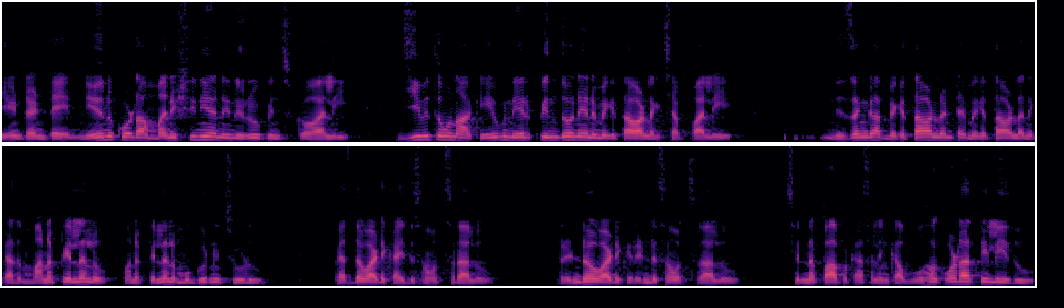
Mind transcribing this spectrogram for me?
ఏంటంటే నేను కూడా మనిషిని అని నిరూపించుకోవాలి. జీవితం నాకు ఏమి నేర్పిందో నేను మిగతా వాళ్ళకి చెప్పాలి. నిజంగా మిగతా వాళ్ళంటే మిగతా వాళ్ళని కాదు మన పిల్లలు మన పిల్లల ముగ్గురిని చూడు. పెద్దవాడికి ఐదు సంవత్సరాలు రెండో వాడికి రెండు సంవత్సరాలు. చిన్న పాపకి అసలు ఇంకా ఊహ కూడా తెలియదు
